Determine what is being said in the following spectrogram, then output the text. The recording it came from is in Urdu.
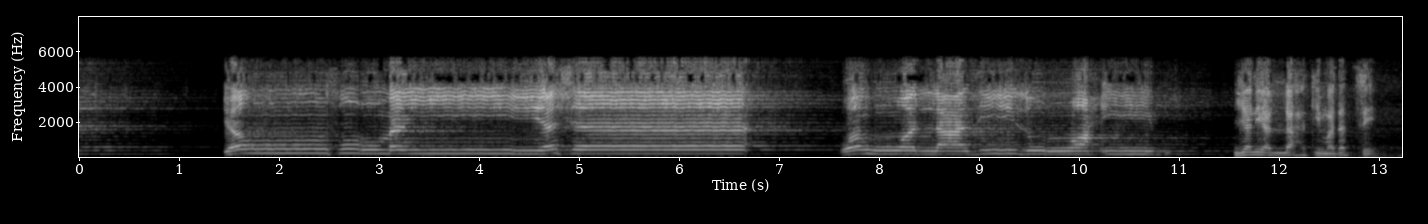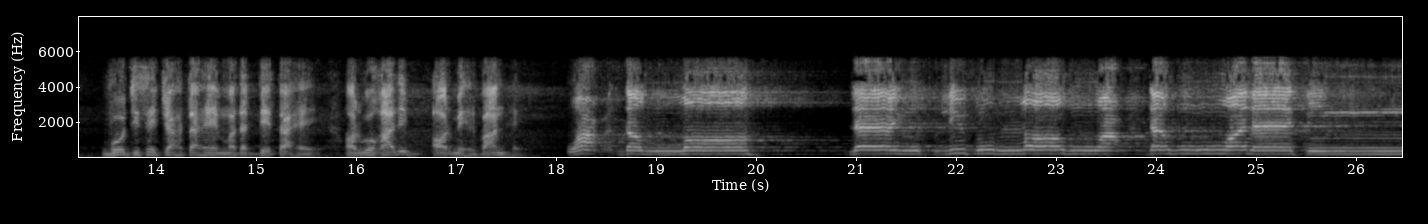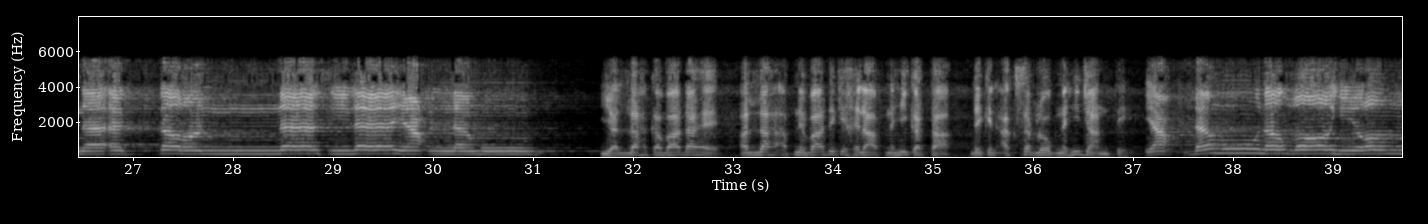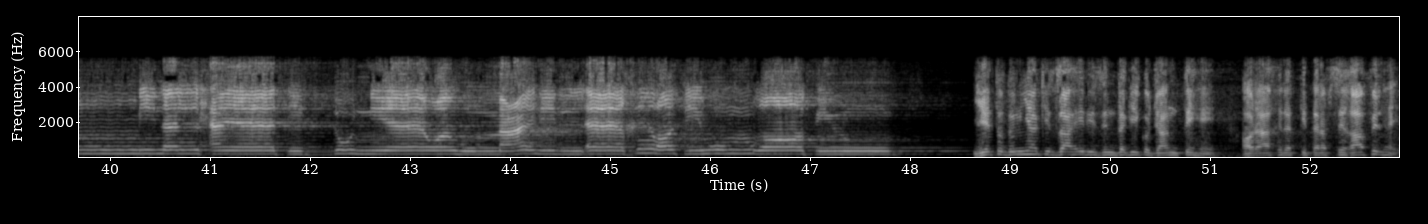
ينصر من يشاء وهو العزيز الرحيم یعنی اللہ کی مدد سے وہ جسے چاہتا ہے مدد دیتا ہے اور وہ غالب اور مہربان ہے۔ وعد الله لا يخلف الله وعده ولكن أكثر الناس لا يعلمون. یہ اللہ کا وعدہ ہے اللہ اپنے وعدے کے خلاف نہیں کرتا لیکن اکثر لوگ نہیں جانتے۔ يعلمون ظاهرا من الحياة الدنيا وهم عن الآخرة هم غافلون. یہ تو دنیا کی ظاہری زندگی کو جانتے ہیں اور آخرت کی طرف سے غافل ہیں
